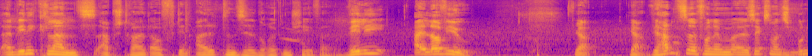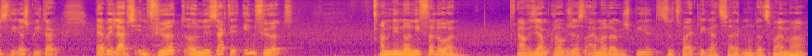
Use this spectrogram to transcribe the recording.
ein wenig Glanz abstrahlt auf den alten Silberrücken Schäfer. Willi, I love you. Ja, ja. Wir hatten es äh, von dem äh, 26. Bundesligaspieltag RB Leipzig in Fürth und ich sagte, in Fürth haben die noch nie verloren. Aber sie haben, glaube ich, erst einmal da gespielt, zu Zweitliga-Zeiten oder zweimal.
